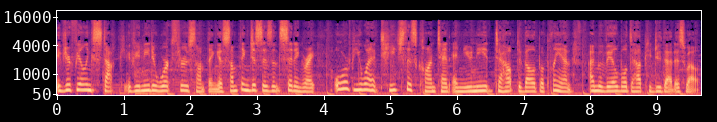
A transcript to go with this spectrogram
If you're feeling stuck, if you need to work through something, if something just isn't sitting right, or if you want to teach this content and you need to help develop a plan, I'm available to help you do that as well.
